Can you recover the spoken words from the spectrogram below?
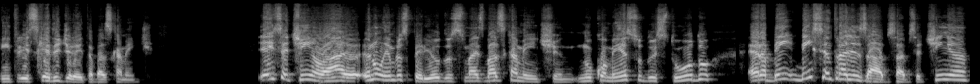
Entre esquerda e direita, basicamente. E aí você tinha lá, eu não lembro os períodos, mas basicamente, no começo do estudo, era bem, bem centralizado, sabe? Você tinha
